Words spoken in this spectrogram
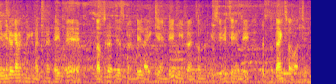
ఈ వీడియో కనుక మీకు నచ్చినట్టయితే సబ్స్క్రైబ్ చేసుకోండి లైక్ చేయండి మీ ఫ్రెండ్స్ అందరికీ షేర్ చేయండి. So thanks for watching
